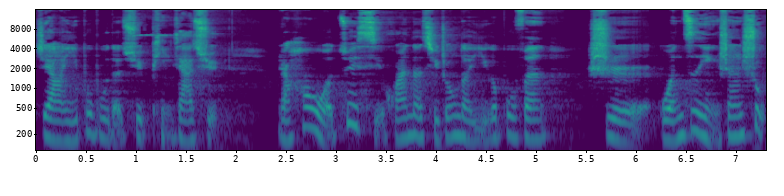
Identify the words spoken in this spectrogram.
这样一步步的去品下去。然后我最喜欢的其中的一个部分是文字隐身术，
